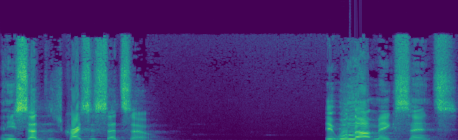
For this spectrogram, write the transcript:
And he said, Christ has said so. It will not make sense.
